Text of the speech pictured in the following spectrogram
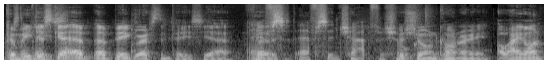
Can we just peace. get a, a big rest in peace? Yeah, F's, F's in chat for Sean. for Sean Connery. Connery. Oh, hang on.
